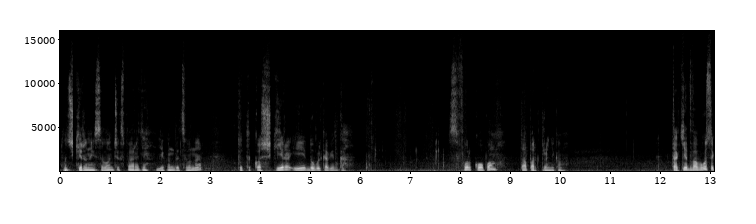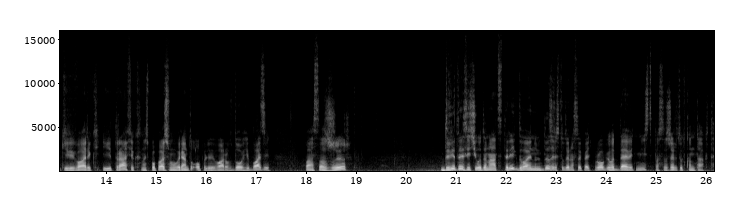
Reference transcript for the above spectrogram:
Тут шкіряний салончик спереді, є кондиціонер. Тут також шкіра і дубль кабінка. З форкопом та парктроніком. Так, є два бусики, Vivarik і Traffic. Значить, по першому варіанту Opel Vivaro в довгій базі. Пасажир. 2011 рік, 2.0 дизель, 195 пробігу, 9 місць, пасажир, тут контакти.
